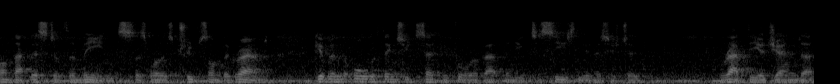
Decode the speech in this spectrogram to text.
on that list of the means, as well as troops on the ground, given all the things you'd said before about the need to seize the initiative, grab the agenda,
